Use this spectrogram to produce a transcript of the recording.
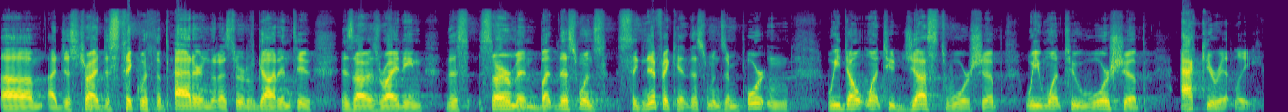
Um, I just tried to stick with the pattern that I sort of got into as I was writing this sermon. But this one's significant, this one's important. We don't want to just worship, we want to worship accurately.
